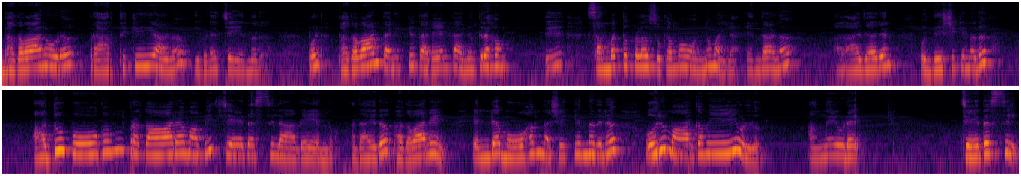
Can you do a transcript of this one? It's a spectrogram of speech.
ഭഗവാനോട് പ്രാർത്ഥിക്കുകയാണ് ഇവിടെ ചെയ്യുന്നത്. അപ്പോൾ ഭഗവാൻ തനിക്ക് തരേണ്ട അനുഗ്രഹം ഈ സമ്പത്തുക്കളോ സുഖമോ ഒന്നുമല്ല. എന്താണ് ആചാര്യൻ ഉദ്ദേശിക്കുന്നത്? അതുപോകും പ്രകാരമപി ചേതസ്സിലാകെ എന്നു. അതായത് ഭഗവാനെ എന്റെ മോഹം നശിക്കുന്നതിന് ഒരു മാർഗമേ ഉള്ളൂ അങ്ങയുടെ ചേതസ്സിൽ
